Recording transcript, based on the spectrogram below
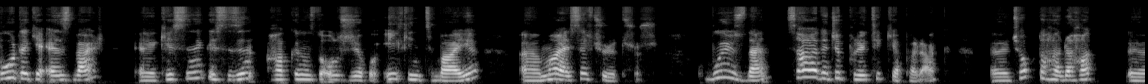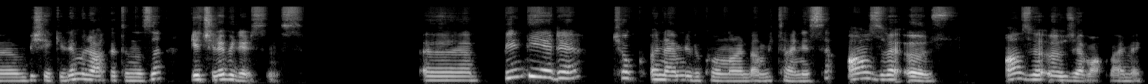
buradaki ezber e, kesinlikle sizin hakkınızda oluşacak o ilk intibayı e, maalesef çürütür. Bu yüzden sadece pratik yaparak e, çok daha rahat e, bir şekilde mülakatınızı geçirebilirsiniz. E, bir diğeri çok önemli bir konulardan bir tanesi az ve öz az ve öz cevap vermek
